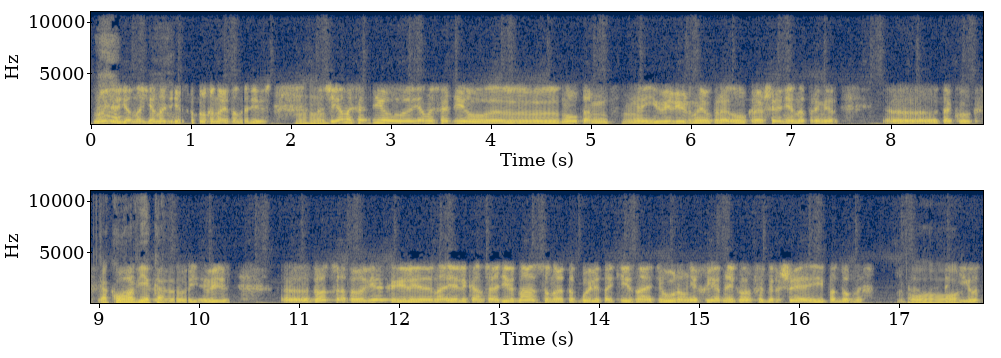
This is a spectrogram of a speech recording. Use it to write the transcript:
Ну, я, я, на- я надеюсь, только на это надеюсь. Значит, я находил, я находил, э, ну, там, э, ювелирные укра- украшения, например, э, такую... Какого века? Э, ювели- э, 20 века или, на- или конца 19 но это были такие, знаете, уровни хлебников, Фаберже и подобных. Ого. Такие вот.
